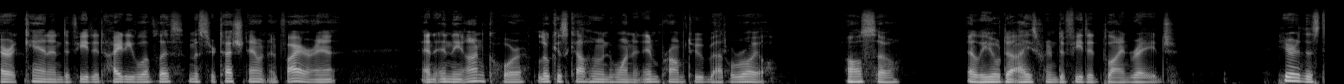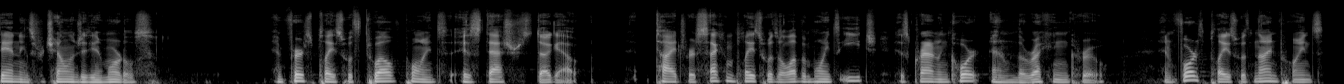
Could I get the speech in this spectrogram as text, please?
Eric Cannon defeated Heidi Lovelace, Mr. Touchdown, and Fire Ant, and in the encore, Lucas Calhoun won an impromptu battle royal. Also, El Hijo de Ice Cream defeated Blind Rage. Here are the standings for Challenge of the Immortals. In first place with 12 points is Dasher's Dugout. Tied for second place with 11 points each is Crown and Court and the Wrecking Crew. In fourth place with 9 points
